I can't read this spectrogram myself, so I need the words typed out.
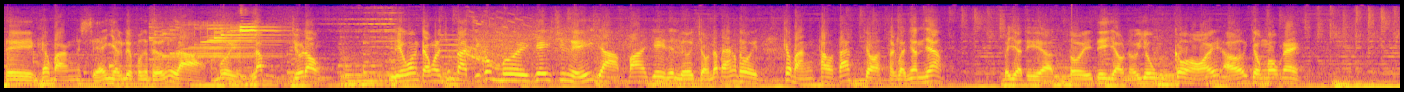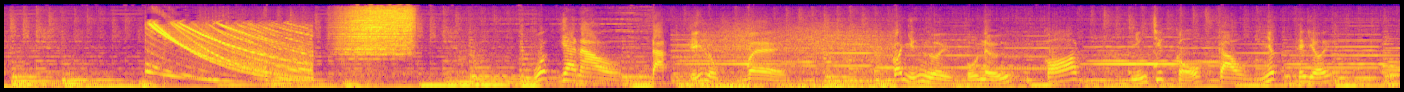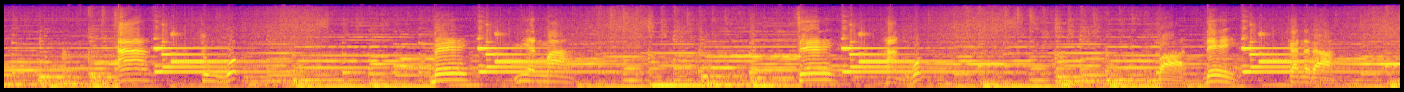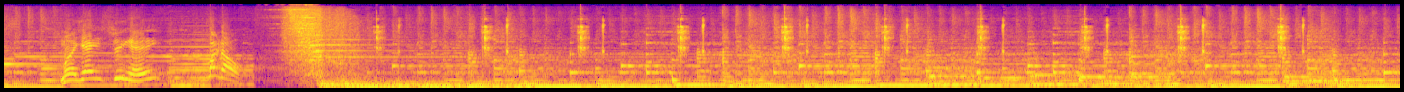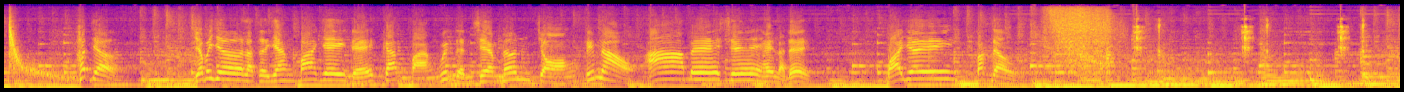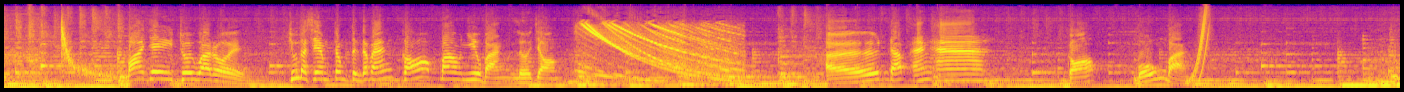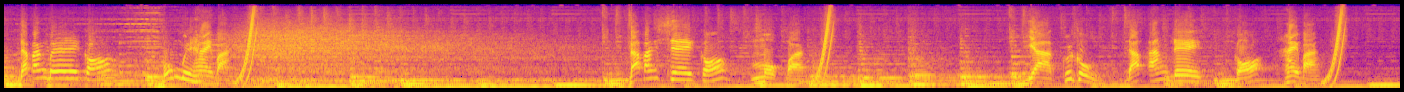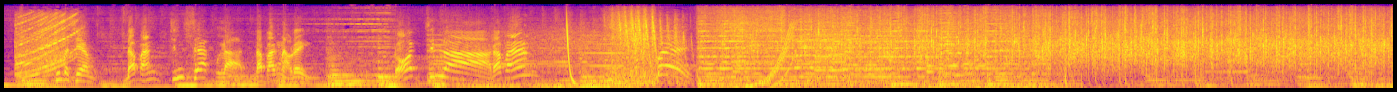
thì các bạn sẽ nhận được phần thưởng là 15 triệu đồng. Điều quan trọng là chúng ta chỉ có 10 giây suy nghĩ và 3 giây để lựa chọn đáp án thôi. Các bạn thao tác cho thật là nhanh nha. Bây giờ thì à, tôi đi vào nội dung câu hỏi ở vòng 1 này Quốc gia nào đạt kỷ lục về có những người phụ nữ có những chiếc cổ cao nhất thế giới A. Trung Quốc B. Myanmar C. Hàn Quốc và D. Canada 10 giây suy nghĩ, bắt đầu giờ. Và bây giờ là thời gian 3 giây để các bạn quyết định xem nên chọn phím nào A, B, C hay là D. 3 giây bắt đầu. Ba giây trôi qua rồi. Chúng ta xem trong từng đáp án có bao nhiêu bạn lựa chọn. Ở đáp án A có 4 bạn. Đáp án B có 42 bạn. Đáp án C có một bạn Và cuối cùng đáp án D có hai bạn Chúng ta xem đáp án chính xác là đáp án nào đây. Đó chính là đáp án B.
